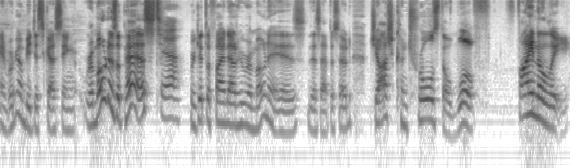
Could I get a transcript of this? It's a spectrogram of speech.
And we're going to be discussing Ramona's a Pest. Yeah. We get to find out who Ramona is this episode. Josh controls the wolf. Finally.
